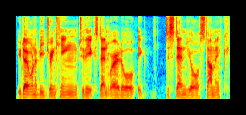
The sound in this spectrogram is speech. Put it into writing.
you don't want to be drinking to the extent where it'll distend your stomach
